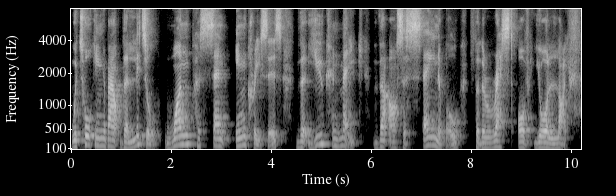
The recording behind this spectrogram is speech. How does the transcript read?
We're talking about the little 1% increases that you can make that are sustainable for the rest of your life.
